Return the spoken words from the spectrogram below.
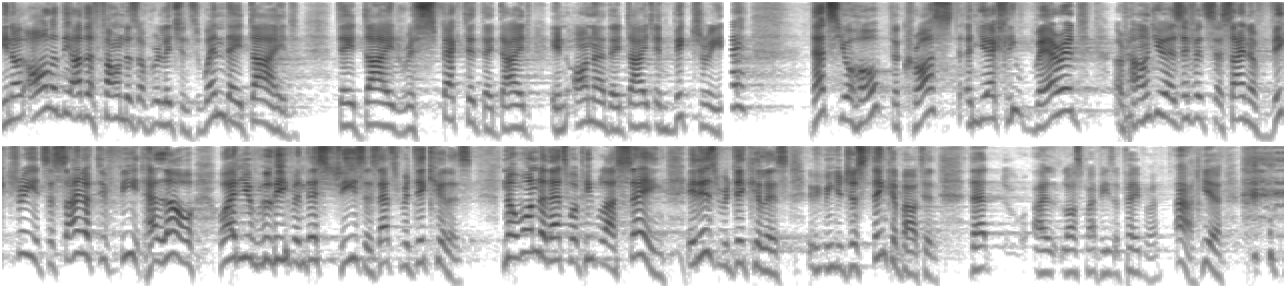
You know, all of the other founders of religions, when they died, they died respected, they died in honor, they died in victory. That's your hope, the cross, and you actually wear it around you as if it's a sign of victory. It's a sign of defeat. Hello, why do you believe in this Jesus? That's ridiculous. No wonder that's what people are saying. It is ridiculous when you just think about it that I lost my piece of paper. Ah, here.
